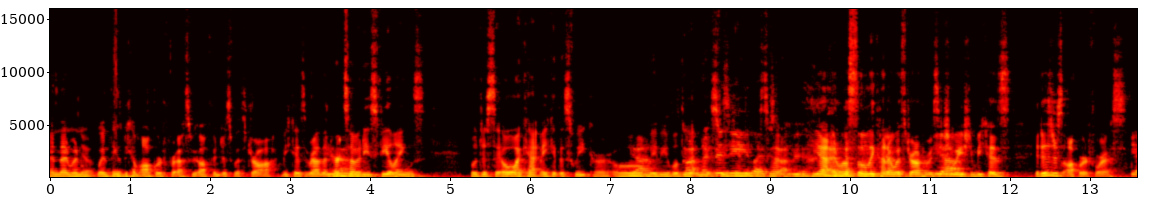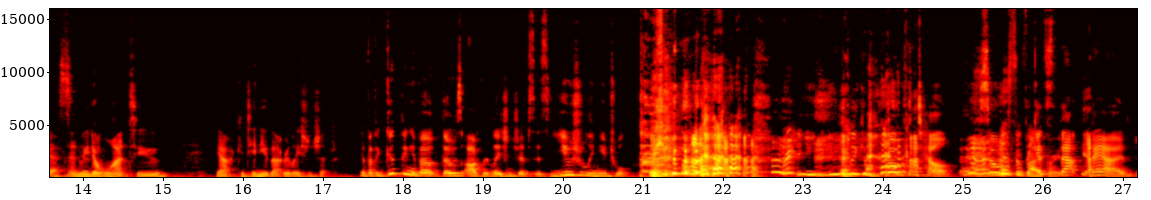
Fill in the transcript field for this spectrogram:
And then when, Yeah. when things become awkward for us, we often just withdraw because rather than Yeah. hurt somebody's feelings, we'll just say, "Oh, I can't make it this week," or "Oh, Yeah. maybe we'll do Got it next busy, week." And life's it's got got- me- yeah, and we'll slowly kind Yeah. of withdraw from a Yeah. situation because it is just awkward for us, Yes. and we don't want to, yeah, continue that relationship. Yeah, but the good thing about those awkward relationships is usually mutual. right? You usually can both tell. So This if is it gets awkward. that Yeah. bad,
